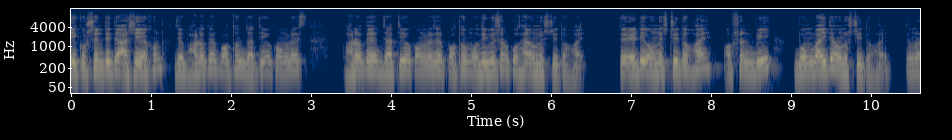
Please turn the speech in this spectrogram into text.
এই কোশ্চেনটিতে আসি এখন, যে ভারতের প্রথম জাতীয় কংগ্রেস ভারতের জাতীয় কংগ্রেসের প্রথম অধিবেশন কোথায় অনুষ্ঠিত হয়? তো এটি অনুষ্ঠিত হয় অপশন বি বোম্বাইতে অনুষ্ঠিত হয়। তোমরা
